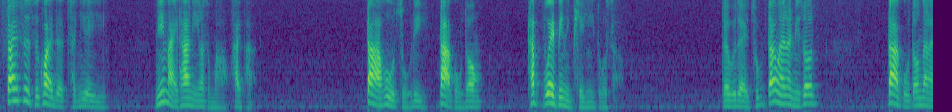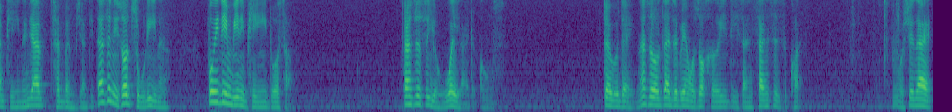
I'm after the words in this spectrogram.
三四十块的陈业一，你买它你有什么好害怕的？大户主力大股东，他不会比你便宜多少。对不对？除当然了，你说大股东当然便宜，人家成本比较低。但是你说主力呢，不一定比你便宜多少。但是是有未来的公司，对不对？那时候在这边我说合一第三三四十块，我现在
